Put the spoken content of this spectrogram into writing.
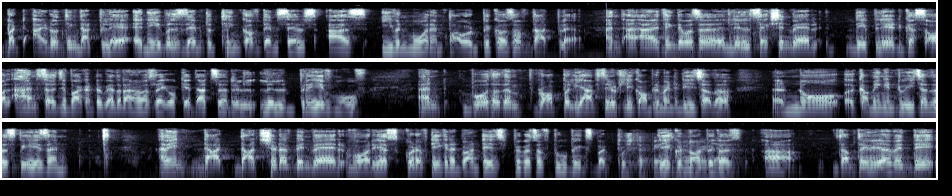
but I don't think that player enables them to think of themselves as even more empowered because of that player. And I, I think there was a little section where they played Gasol and Serge Ibaka together, and I was like, okay, that's a real, little brave move. And both of them properly, absolutely complemented each other. Uh, no coming into each other's space and I mean that that should have been where Warriors could have taken advantage because of two bigs, but the they could not because yeah. uh, something. Yeah, I mean they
